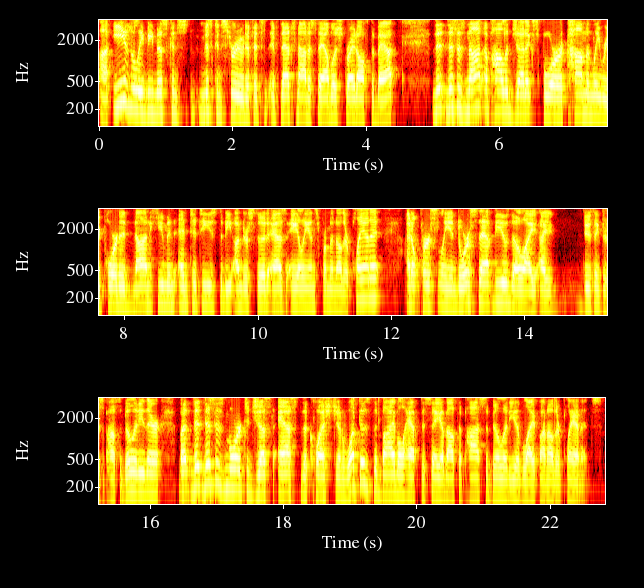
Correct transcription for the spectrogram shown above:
uh, easily be miscon- misconstrued if it's if that's not established right off the bat. Th- this is not apologetics for commonly reported non-human entities to be understood as aliens from another planet. I don't personally endorse that view, though I, I do think there's a possibility there. But th- this is more to just ask the question what does the Bible have to say about the possibility of life on other planets?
